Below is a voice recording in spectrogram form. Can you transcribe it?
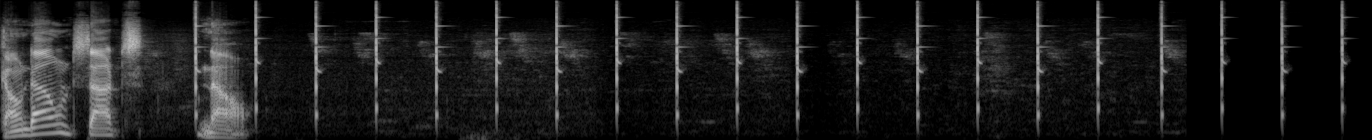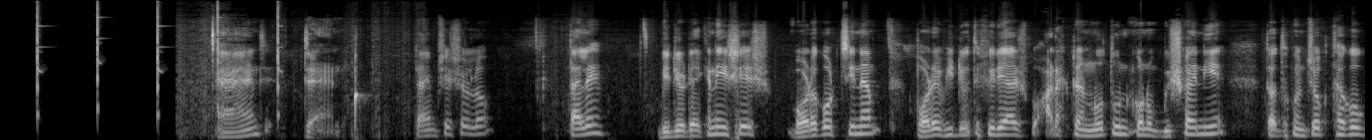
count down starts now and ten time শেষ হলো। তাহলে ভিডিওটা এখানেই শেষ। বড় করছি না। পরে ভিডিওতে ফিরে আসব আর একটা নতুন কোনো বিষয় নিয়ে। ততক্ষণ চোখ থাকুক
